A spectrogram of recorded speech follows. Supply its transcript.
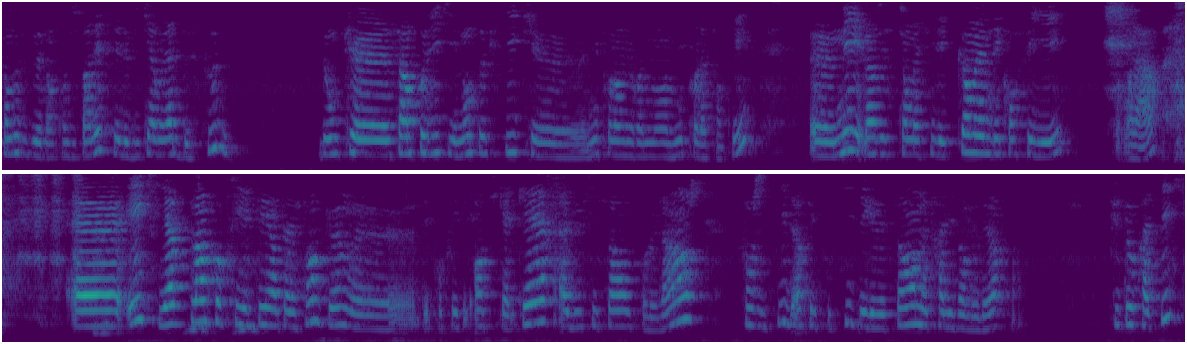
sans doute vous avez entendu parler, c'est le bicarbonate de soude. Donc, c'est un produit qui est non toxique ni pour l'environnement ni pour la santé. Euh, mais l'ingestion massive est quand même déconseillée. Voilà. Euh, et qui a plein de propriétés intéressantes comme euh, des propriétés anticalcaires, adoucissants pour le linge, fongicides, insecticides, dégraissants, neutralisants d'odeur. Enfin, plutôt pratique.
